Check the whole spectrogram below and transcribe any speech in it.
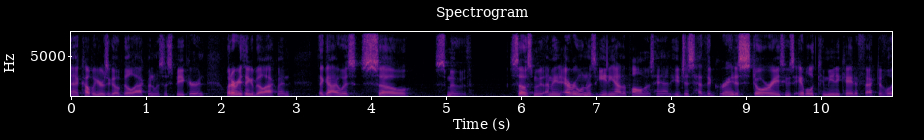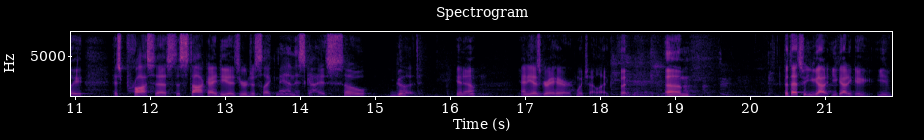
And a couple years ago, Bill Ackman was a speaker. And whatever you think of Bill Ackman, the guy was so smooth. So smooth. I mean, everyone was eating out of the palm of his hand. He just had the greatest stories. He was able to communicate effectively. His process, the stock ideas, you're just like, man, this guy is so good, you know? And he has gray hair, which I like. But, um, but that's what you got. You got to get. You,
